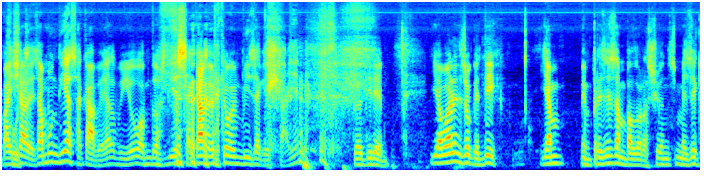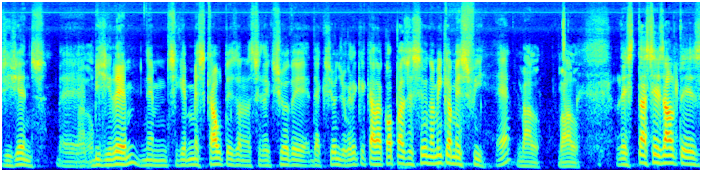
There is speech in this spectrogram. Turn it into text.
baixades. En un dia s'acaba, eh? Potser en dos dies s'acaba perquè ho hem vist aquest any, eh? Però direm. Llavors, el que et dic, hi ha empreses amb valoracions més exigents. Eh, Val. vigilem, anem, siguem més cautes en la selecció de- d'accions. Jo crec que cada cop has de ser una mica més fi. Eh? Val, val. Les tasses altes,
